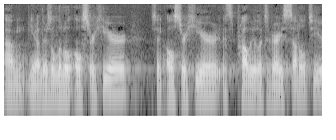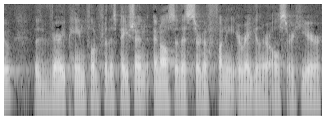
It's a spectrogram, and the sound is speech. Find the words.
um, you know, there's a little ulcer here, there's an ulcer here. It probably looks very subtle to you. It was very painful for this patient, and also this sort of funny irregular ulcer here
